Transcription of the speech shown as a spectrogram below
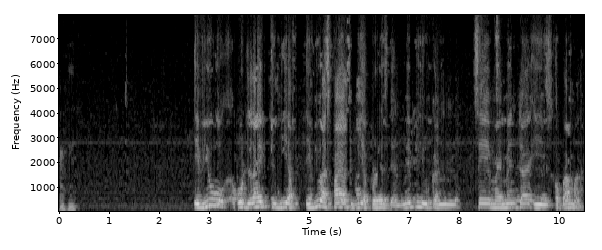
hmm If you would like to be a, if you aspire to be a president, maybe you can say my mentor is Obama.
